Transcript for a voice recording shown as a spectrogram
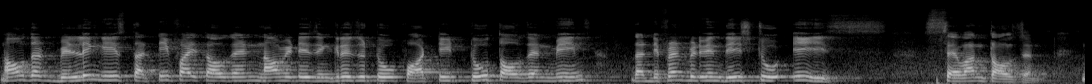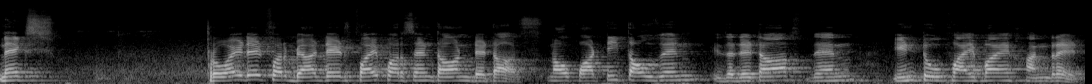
now that building is 35000 now it is increased to 42000 means the difference between these two is 7000 next provided for bad debts 5% on debtors. Now 40000 is the debtors then into 5 by 100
